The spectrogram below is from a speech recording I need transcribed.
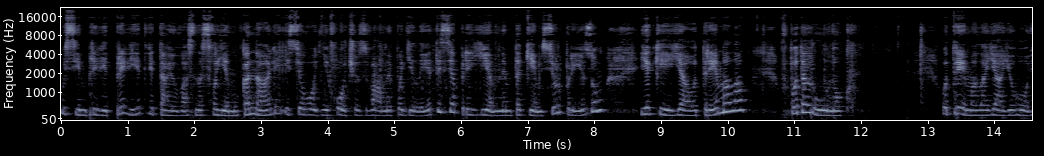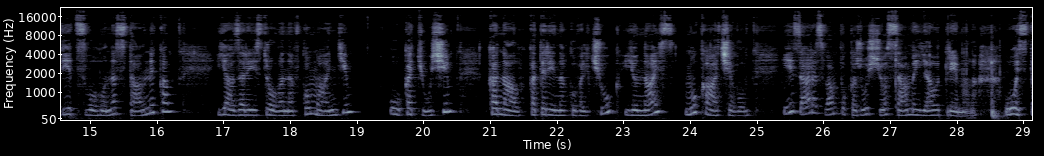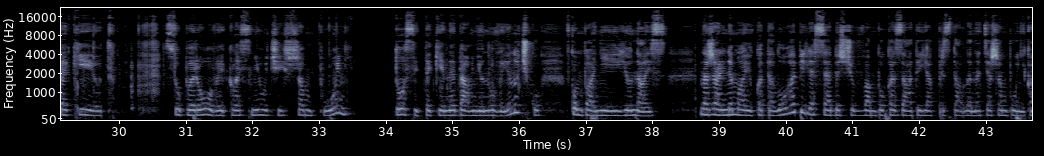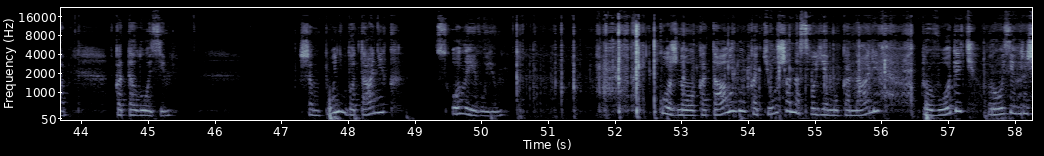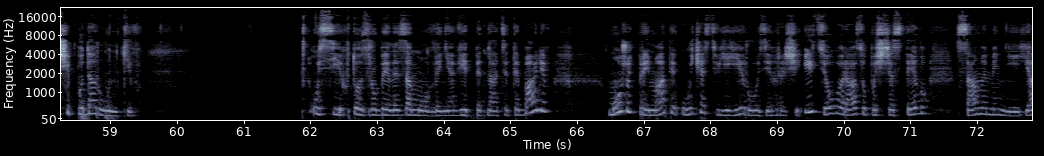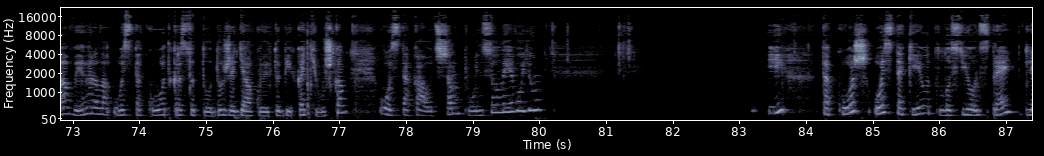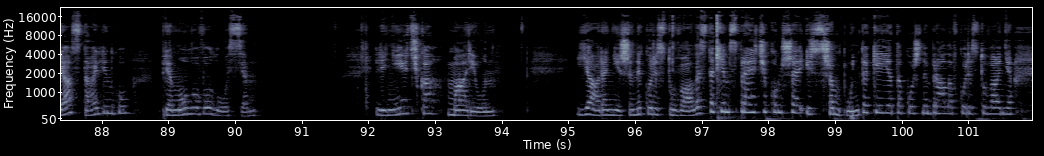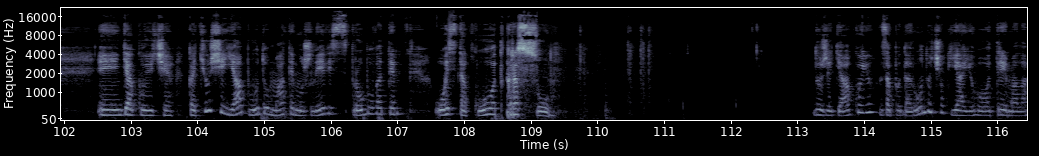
Усім привіт-привіт! Вітаю вас на своєму каналі. І сьогодні хочу з вами поділитися приємним таким сюрпризом, який я отримала в подарунок. Отримала я його від свого наставника. Я зареєстрована в команді у Катюші, канал Катерина Ковальчук, Юнайс Мукачево. І зараз вам покажу, що саме я отримала. Ось такий от суперовий класнючий шампунь. Досить таки недавню новиночку в компанії Юнайс. На жаль, не маю каталога біля себе, щоб вам показати, як представлена ця шампунька в каталозі. Шампунь Ботанік з оливою. Кожного каталогу Катюша на своєму каналі проводить розіграші подарунків. Усі, хто зробили замовлення від 15 балів, можуть приймати участь в її розіграші. І цього разу пощастило саме мені. Я виграла ось таку от красоту. Дуже дякую тобі, Катюшка. Ось така от шампунь з оливою. І також ось такий от лосьйон спрей для стайлінгу прямого волосся. Лінієчка Маріон. Я раніше не користувалась таким спрейчиком ще, і шампунь такий я також не брала в користування. Е, Дякуючи Катюші, я буду мати можливість спробувати ось таку от красу. Дуже дякую за подаруночок. Я його отримала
